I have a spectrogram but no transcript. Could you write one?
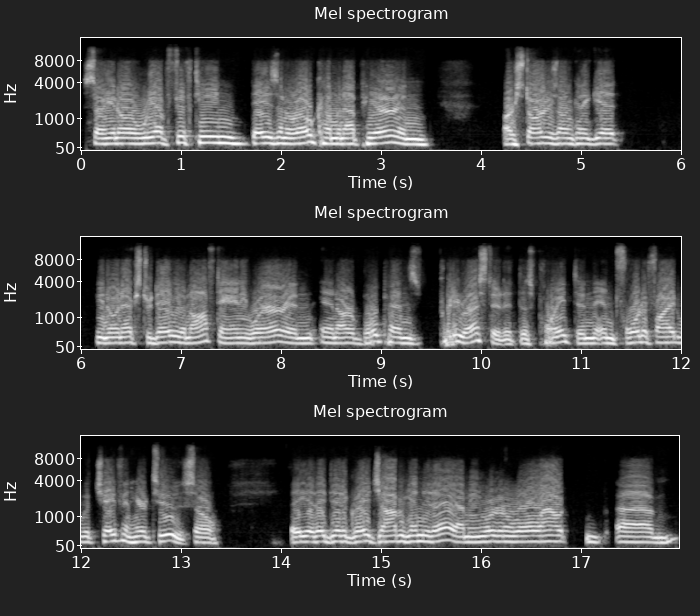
So you know we have 15 days in a row coming up here, and our starters aren't going to get you know an extra day with an off day anywhere, and and our bullpen's pretty rested at this point, and and fortified with Chafin here too. So they they did a great job again today. I mean, we're going to roll out um,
